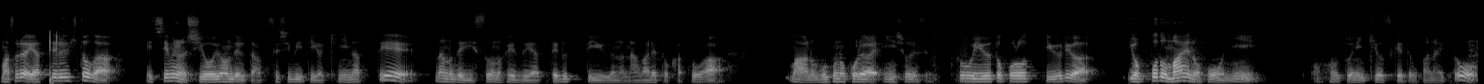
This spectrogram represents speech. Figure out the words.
まあそれはやってる人が HTML の仕様を読んでるとアクセシビリティが気になって、なので実装のフェーズでやってるっていうような流れとかとは、まああの僕のこれは印象ですよ。そういうところっていうよりは、よっぽど前の方に本当に気をつけておかないと、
